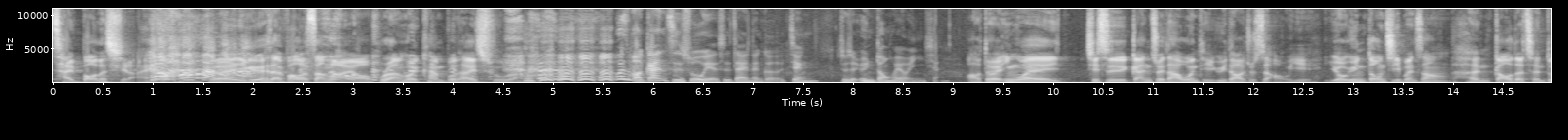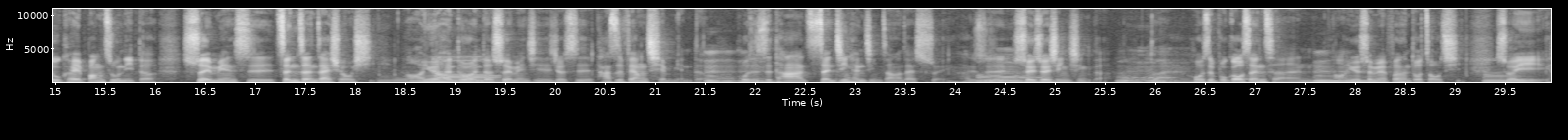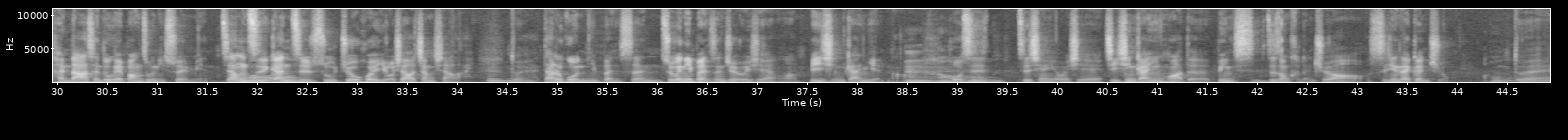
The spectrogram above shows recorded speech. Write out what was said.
才抱得起来，对，一个月才抱得上来哦，不然会看不太出来。为什么肝指数也是在那个健，就是运动会有影响？哦，对，因为其实肝最大的问题遇到就是熬夜，有运动基本上很高的程度可以帮助你的睡眠是真正在休息。啊、因为很多人的睡眠其实就是他是非常浅眠的，嗯嗯嗯或者是他神经很紧张的在睡，他就哦。是睡睡醒醒的，对，或者是不够深层嗯啊、因为睡眠分很多周期，哦。所以很大程度可以帮助你睡眠，这样子哦。肝指数就会有效的降下来。嗯。对，但如果你本身，除非你本身就有一些啊 B 型肝炎啊，嗯或是之前有一些急性肝硬化的病史，这种可能就要时间再更久。对，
